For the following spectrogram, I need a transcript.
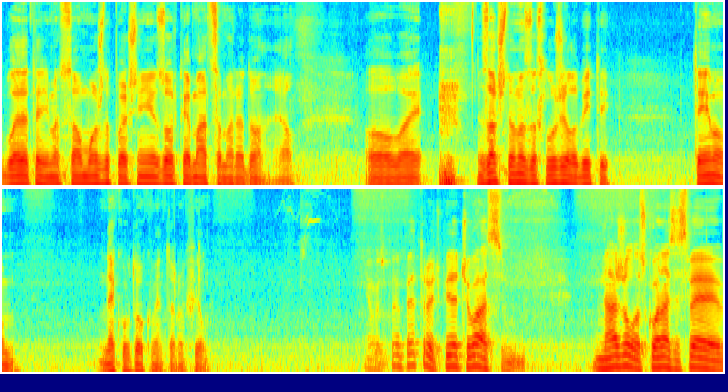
gledateljima samo možda pojašnjenje Zorka je maca Maradona. Jel? Ovaj, zašto je ona zaslužila biti temom nekog dokumentarnog filma. Ja, gospodin Petrović, pitat ću vas, nažalost, kod nas je sve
